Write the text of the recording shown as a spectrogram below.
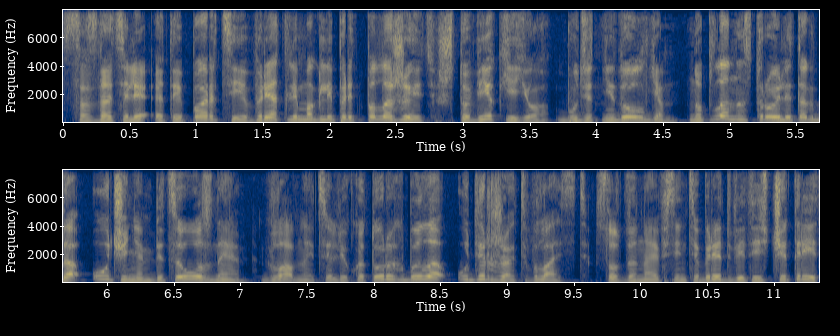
Создатели этой партии вряд ли могли предположить, что век ее будет недолгим, но планы строили тогда очень амбициозные, главной целью которых было удержать власть. Созданная в сентябре 2003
